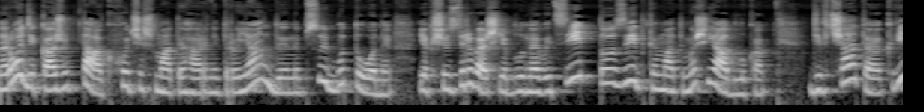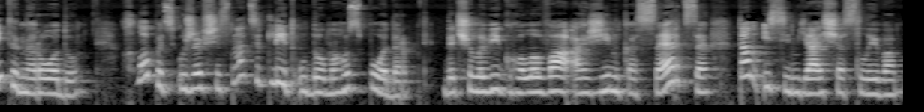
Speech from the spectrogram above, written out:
Народі кажуть так: хочеш мати гарні троянди, не псуй бутони. Якщо зірвеш яблуневий цвіт, то звідки матимеш яблука? Дівчата квіти народу. Хлопець уже в 16 літ удома господар, де чоловік голова, а жінка серце, там і сім'я щаслива.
